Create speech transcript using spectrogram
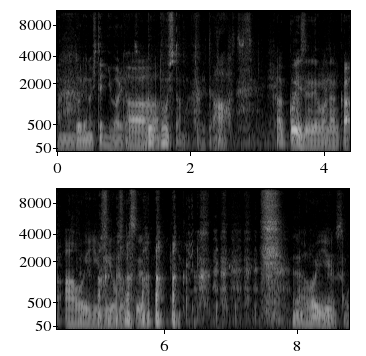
あの同僚の人に言われたんですどうどうしたのって言われてああかっこいいですね。でもなんか青い指を持つ。青い指。そう。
